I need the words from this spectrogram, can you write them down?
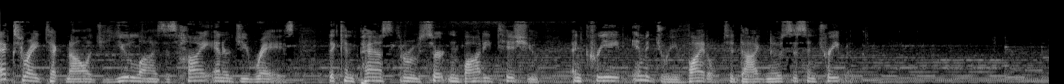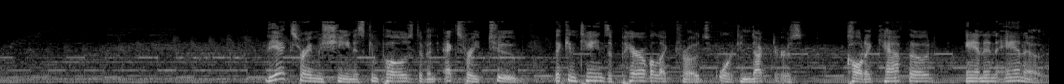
X-ray technology utilizes high-energy rays that can pass through certain body tissue and create imagery vital to diagnosis and treatment. The X-ray machine is composed of an X-ray tube that contains a pair of electrodes or conductors called a cathode and an anode.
